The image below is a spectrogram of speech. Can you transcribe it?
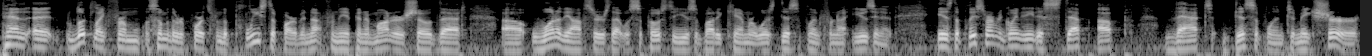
Penn, it looked like from some of the reports from the police department, not from the independent monitor, showed that uh, one of the officers that was supposed to use a body camera was disciplined for not using it. Is the police department going to need to step up that discipline to make sure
